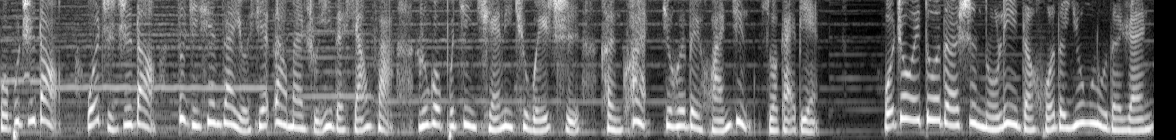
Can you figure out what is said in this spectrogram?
我不知道，我只知道自己现在有些浪漫主义的想法，如果不尽全力去维持，很快就会被环境所改变。我周围多的是努力的、活得庸碌的人，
